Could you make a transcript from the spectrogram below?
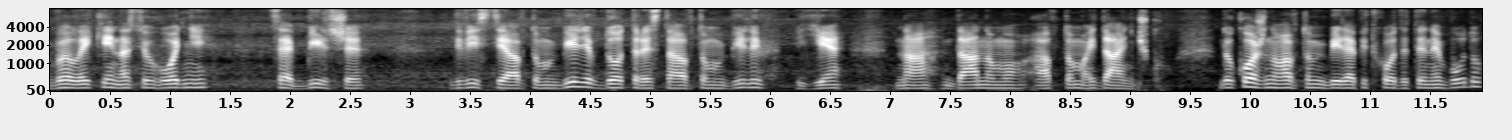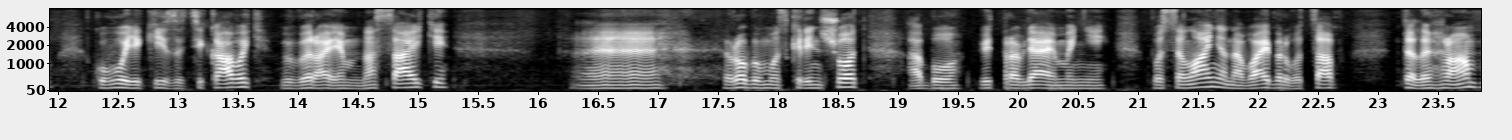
великий на сьогодні. Це більше 200 автомобілів до 300 автомобілів є на даному автомайданчику. До кожного автомобіля підходити не буду. Кого який зацікавить, вибираємо на сайті, е- робимо скріншот або відправляємо мені посилання на Viber, WhatsApp, Telegram.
